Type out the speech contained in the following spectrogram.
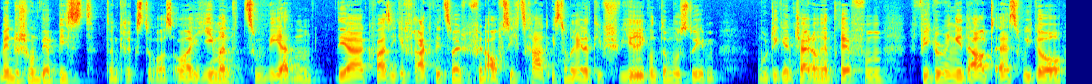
wenn du schon wer bist, dann kriegst du was. Aber jemand zu werden, der quasi gefragt wird, zum Beispiel für einen Aufsichtsrat, ist dann relativ schwierig und da musst du eben mutige Entscheidungen treffen, figuring it out as we go,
